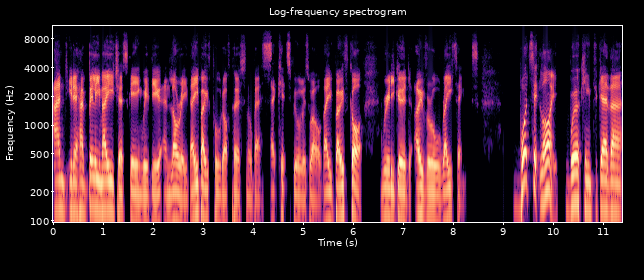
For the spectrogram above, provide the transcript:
And you know, have Billy Major skiing with you and Laurie. They both pulled off personal bests at Kitzbühel as well. They've both got really good overall ratings. What's it like working together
